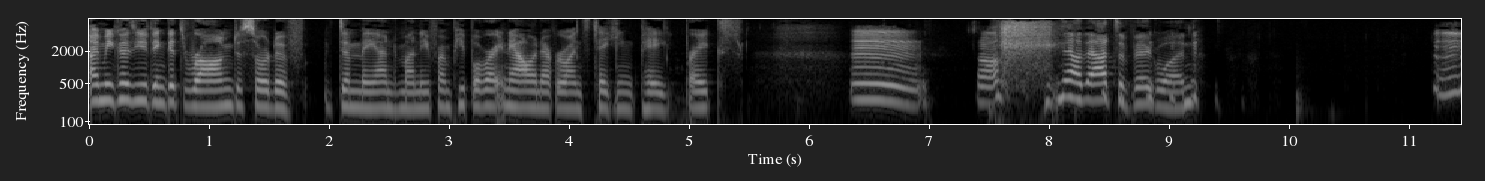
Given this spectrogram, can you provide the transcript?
I mean, because you think it's wrong to sort of demand money from people right now, and everyone's taking pay breaks. Mm. Well, Now that's a big one.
